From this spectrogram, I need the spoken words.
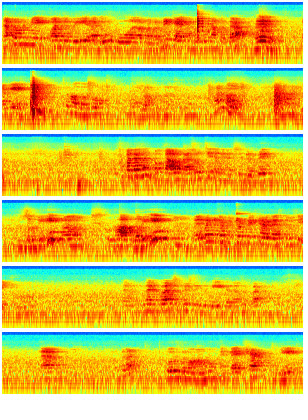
Nakamami, kwan gabi, adobo, na pagami, kahit adobo na ko da. Eh, Lagi. saan daw ko? Ano? Ah, Sa kadagan pagkaon, asutsi namin nag-celebrate. sa gabi, Hmm. ha, gabi, Hmm. Ay ba nagka-picture-picture ka susi? Nagkuhan sa Christine Debate na sa pa. Nag... Ano? tulog ng mga amo. Nag-lecture? Hindi.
